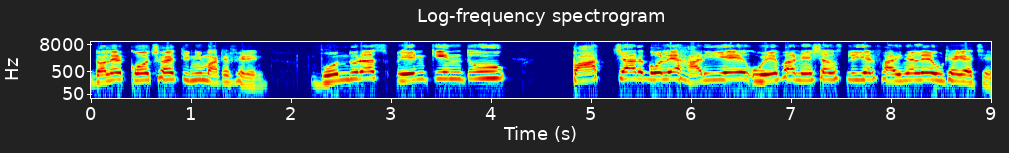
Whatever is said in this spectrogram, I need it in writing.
দলের কোচ হয়ে তিনি মাঠে ফেরেন। বন্ধুরা, স্পেন কিন্তু পাঁচ চার গোলে হারিয়ে উয়েফা নেশনস লিগের ফাইনালে উঠে গেছে।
